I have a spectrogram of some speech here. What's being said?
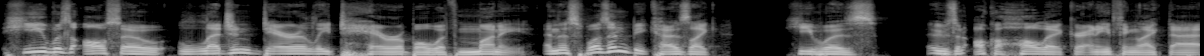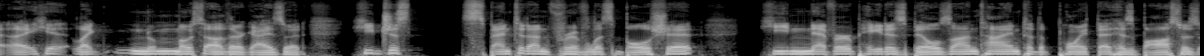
he was also legendarily terrible with money, and this wasn't because like he was he was an alcoholic or anything like that. Like he, like most other guys would. He just spent it on frivolous bullshit. He never paid his bills on time to the point that his boss was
